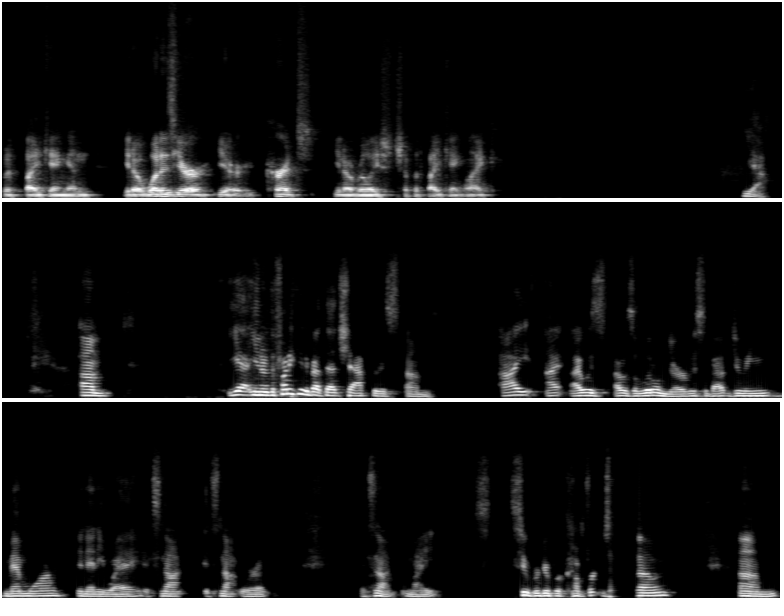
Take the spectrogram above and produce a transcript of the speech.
with biking and you know what is your your current you know relationship with biking like? Yeah. Um, yeah, you know, the funny thing about that chapter is um, I, I, I was I was a little nervous about doing memoir in any way. It's not it's not where it, it's not my super duper comfort zone. Um,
